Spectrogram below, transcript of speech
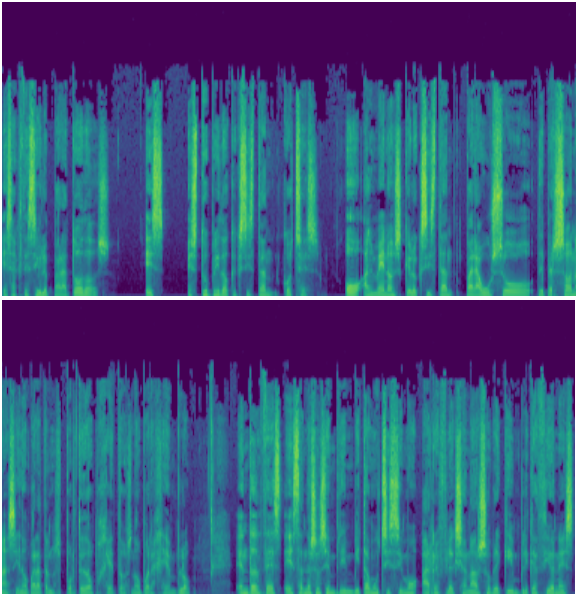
es accesible para todos, es estúpido que existan coches. O al menos que lo existan para uso de personas y no para transporte de objetos, ¿no? Por ejemplo. Entonces, eh, Sanderson siempre invita muchísimo a reflexionar sobre qué implicaciones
